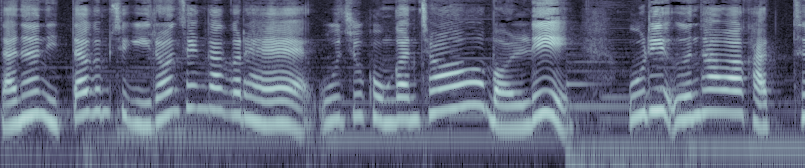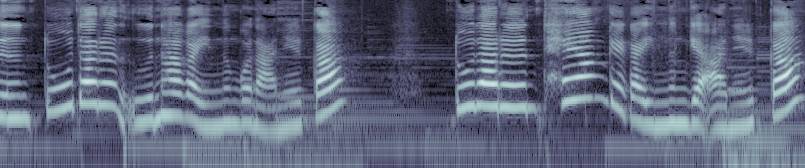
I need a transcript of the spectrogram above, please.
나는 이따금씩 이런 생각을 해. 우주 공간 저 멀리 우리 은하와 같은 또 다른 은하가 있는 건 아닐까? 또 다른 태양계가 있는 게 아닐까?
